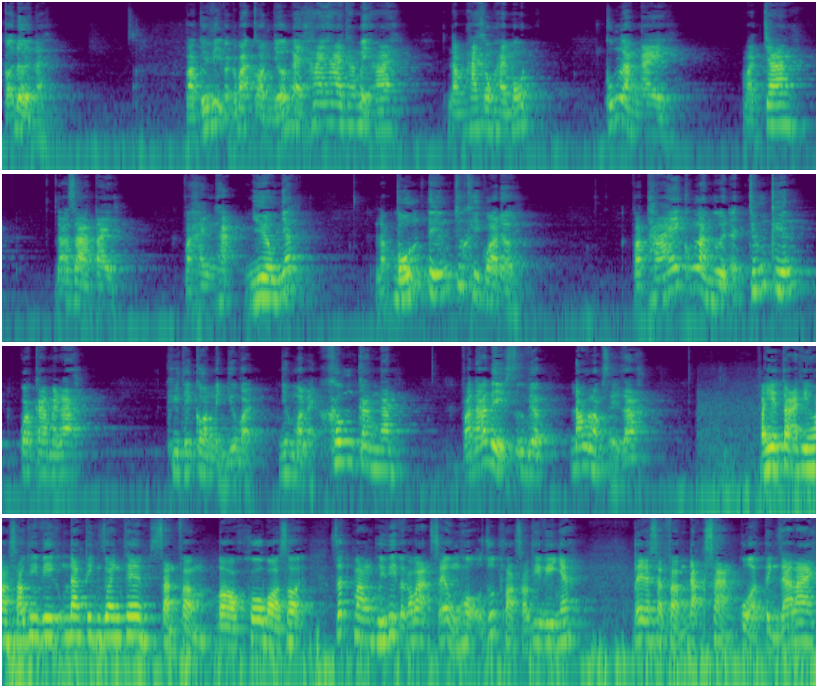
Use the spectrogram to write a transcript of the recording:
cõi đời này. Và quý vị và các bạn còn nhớ ngày 22 tháng 12 năm 2021 cũng là ngày mà Trang đã ra tay và hành hạ nhiều nhất là 4 tiếng trước khi qua đời. Và Thái cũng là người đã chứng kiến qua camera khi thấy con mình như vậy, nhưng mà lại không can ngăn và đã để sự việc đau lòng xảy ra. Và hiện tại thì Hoàng Sáu TV cũng đang kinh doanh thêm sản phẩm bò khô bò sợi. Rất mong quý vị và các bạn sẽ ủng hộ giúp Hoàng Sáu TV nhé. Đây là sản phẩm đặc sản của tỉnh Gia Lai.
